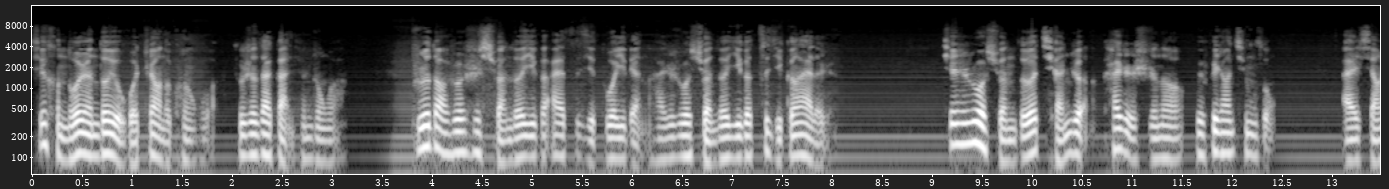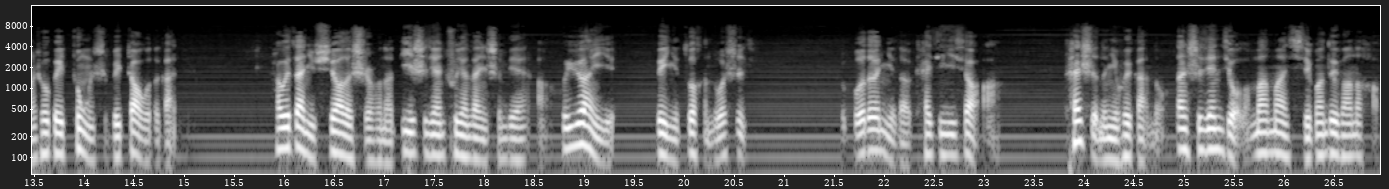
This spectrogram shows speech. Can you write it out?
其实很多人都有过这样的困惑，就是在感情中啊，不知道说是选择一个爱自己多一点的，还是说选择一个自己更爱的人。其实若选择前者呢，开始时呢会非常轻松，哎，享受被重视、被照顾的感觉，还会在你需要的时候呢，第一时间出现在你身边啊，会愿意为你做很多事情，博得你的开心一笑啊。开始呢你会感动，但时间久了，慢慢习惯对方的好，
